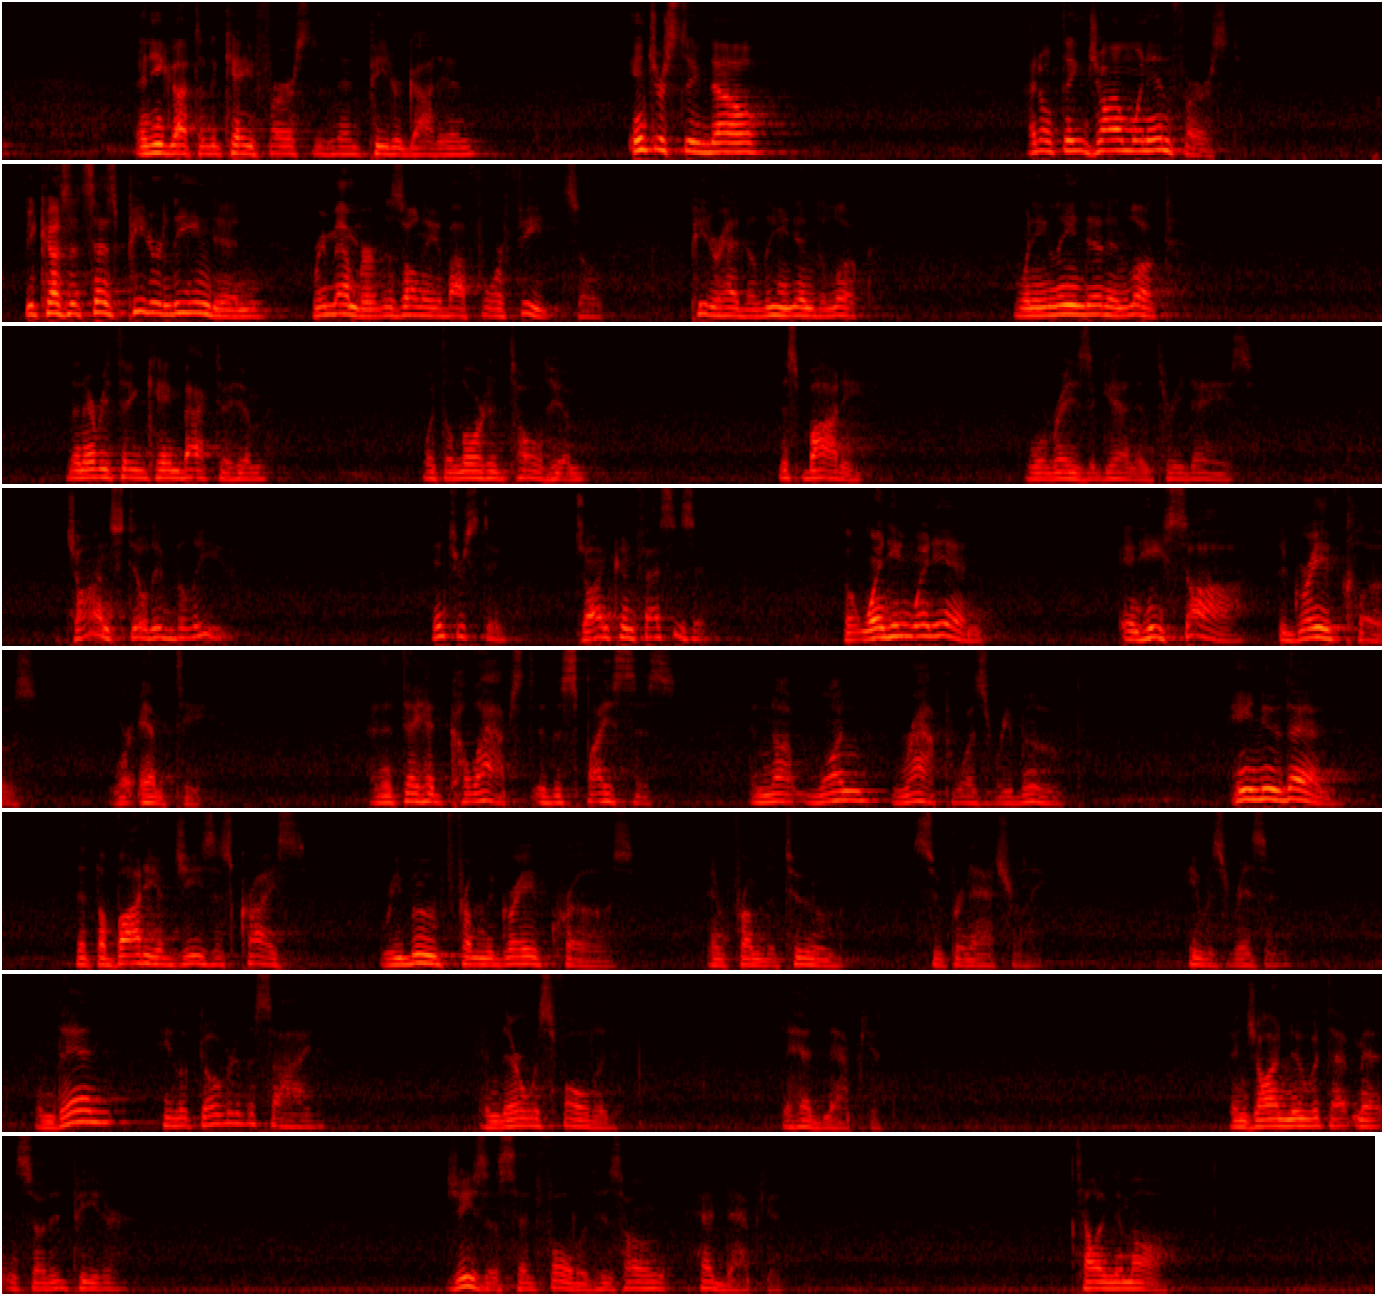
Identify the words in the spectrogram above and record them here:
And he got to the cave first, and then Peter got in. Interesting, though, I don't think John went in first. Because it says Peter leaned in. Remember, it was only about four feet, so Peter had to lean in to look. When he leaned in and looked, then everything came back to him, what the Lord had told him. This body will raise again in three days. John still didn't believe. Interesting. John confesses it. But when he went in and he saw the grave clothes were empty and that they had collapsed in the spices and not one wrap was removed. He knew then that the body of Jesus Christ removed from the grave clothes and from the tomb supernaturally. He was risen. And then he looked over to the side, and there was folded the head napkin. And John knew what that meant, and so did Peter. Jesus had folded his own head napkin, telling them all,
